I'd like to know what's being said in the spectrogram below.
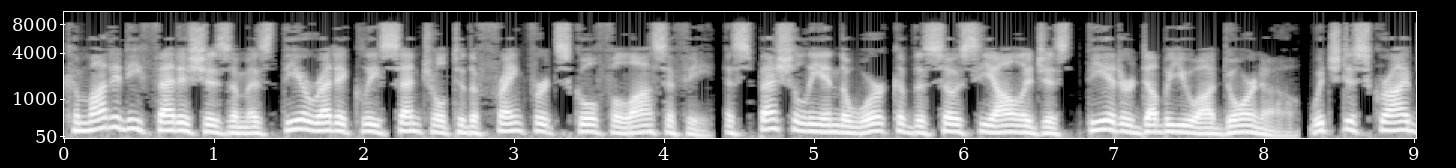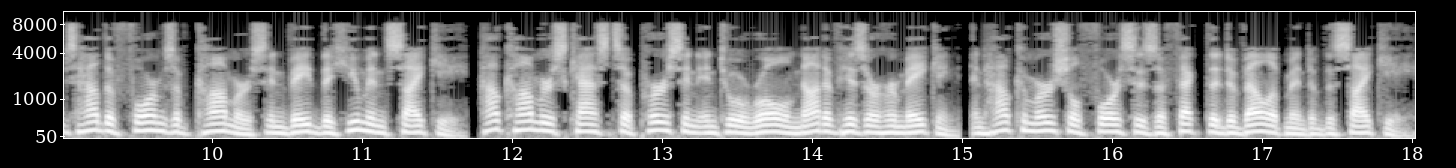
Commodity fetishism is theoretically central to the Frankfurt School philosophy, especially in the work of the sociologist Theodor W. Adorno, which describes how the forms of commerce invade the human psyche, how commerce casts a person into a role not of his or her making, and how commercial forces affect the development of the psyche.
